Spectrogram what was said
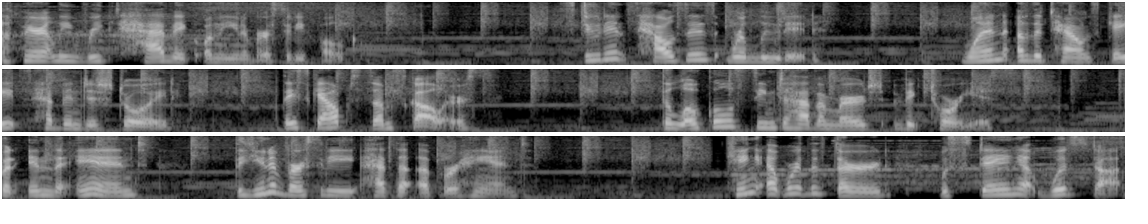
apparently wreaked havoc on the university folk. Students' houses were looted. One of the town's gates had been destroyed. They scalped some scholars the locals seem to have emerged victorious. But in the end, the university had the upper hand. King Edward III was staying at Woodstock,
